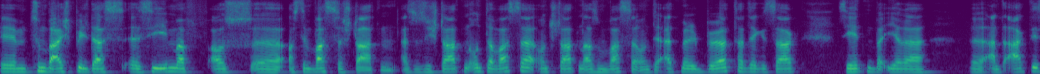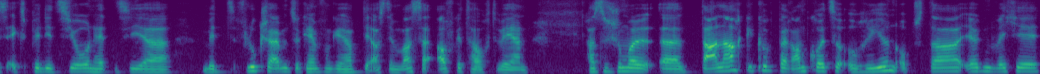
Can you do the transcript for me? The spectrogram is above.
Ähm, zum Beispiel, dass äh, sie immer aus, äh, aus dem Wasser starten. Also sie starten unter Wasser und starten aus dem Wasser. Und der Admiral Byrd hat ja gesagt, sie hätten bei ihrer äh, Antarktis-Expedition, hätten sie ja mit Flugscheiben zu kämpfen gehabt, die aus dem Wasser aufgetaucht wären. Hast du schon mal äh, danach geguckt bei Raumkreuzer Orion, ob es da irgendwelche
